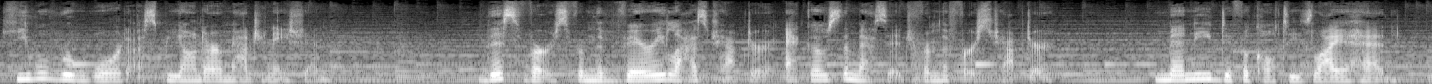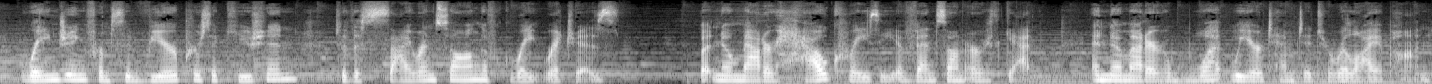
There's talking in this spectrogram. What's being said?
He will reward us beyond our imagination. This verse from the very last chapter echoes the message from the first chapter. Many difficulties lie ahead, ranging from severe persecution to the siren song of great riches. But no matter how crazy events on earth get, and no matter what we are tempted to rely upon,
